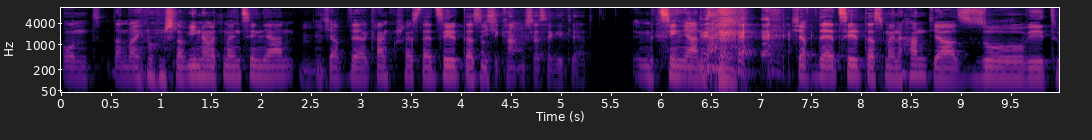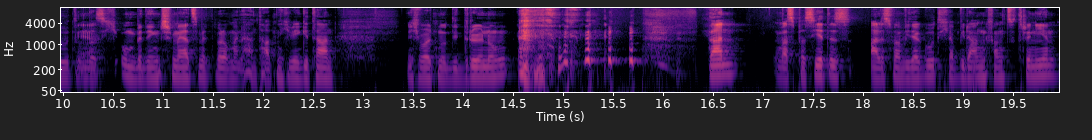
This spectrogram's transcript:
und dann war ich noch ein Schlawiner mit meinen zehn Jahren. Mhm. Ich habe der Krankenschwester erzählt, dass Hast ich die Krankenschwester geklärt? mit zehn Jahren. ich habe der erzählt, dass meine Hand ja so weh tut und Ja. dass ich unbedingt Schmerzmittel brauche. Meine Hand hat nicht weh getan. Ich wollte nur die Dröhnung. Dann, was passiert ist, alles war wieder gut. Ich habe wieder angefangen zu trainieren.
